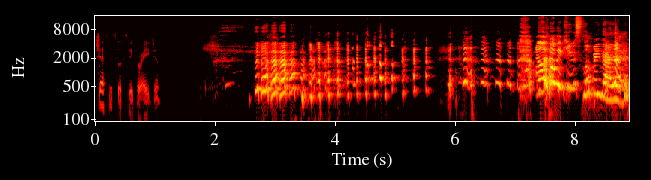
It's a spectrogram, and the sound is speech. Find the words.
Jess is a sleeper agent. I like how we keep slipping that in.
